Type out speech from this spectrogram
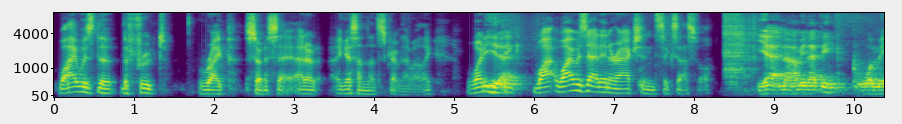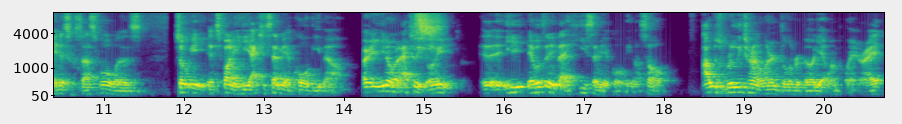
why was the, the fruit ripe, so to say? I don't, I guess I'm not describing that well. Like, what do you Yeah. think? Why, why was that interaction successful? Yeah, no, I mean, I think what made it successful was so he, it's funny. He actually sent me a cold email, or you know what? Actually, it, he it wasn't even that he sent me a cold email. So I was really trying to learn deliverability at one point, right?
